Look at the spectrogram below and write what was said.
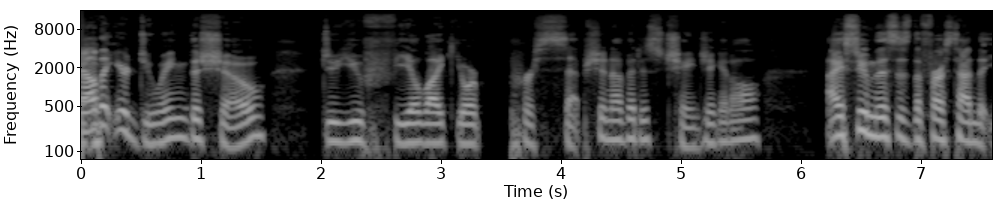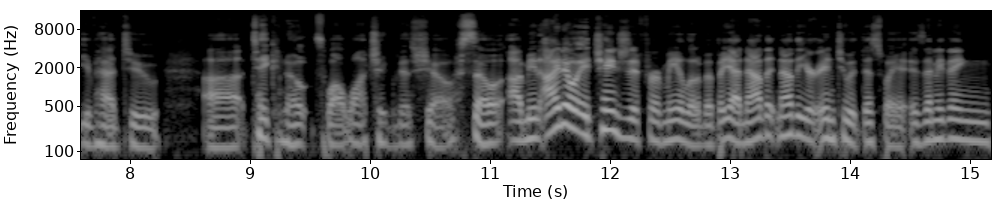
Now that you're doing the show, do you feel like your perception of it is changing at all? I assume this is the first time that you've had to uh, take notes while watching this show. So, I mean, I know it changed it for me a little bit, but yeah, now that now that you're into it this way, is anything?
